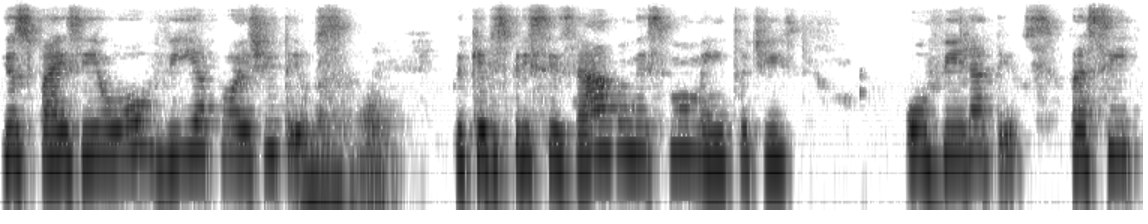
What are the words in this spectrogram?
e os pais iam ouvir a voz de Deus, porque eles precisavam nesse momento de ouvir a Deus para se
